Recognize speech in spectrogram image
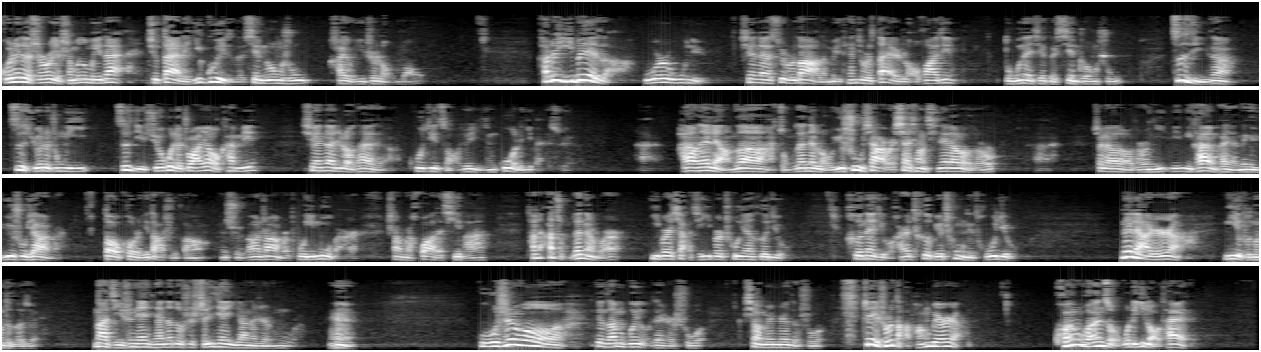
回来的时候也什么都没带，就带了一柜子的线装书，还有一只老猫。他这一辈子啊，无儿无女，现在岁数大了，每天就是戴着老花镜读那些个线装书。自己呢，自学了中医，自己学会了抓药看病。现在这老太太啊，估计早就已经过了一百岁了。哎，还有那两个总在那老榆树下边下象棋那俩老头哎，这俩老头你你你看没看见那个榆树下面倒扣了一大水缸，水缸上面铺一木板上面画的棋盘，他俩总在那玩一边下棋一边抽烟喝酒，喝那酒还是特别冲的土酒。那俩人啊，你也不能得罪，那几十年前那都是神仙一样的人物啊。嗯，古师傅跟咱们鬼友在这说，笑眯眯的说。这时候打旁边啊，款款走过来一老太太，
